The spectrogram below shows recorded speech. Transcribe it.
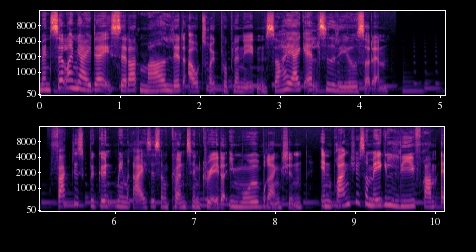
Men selvom jeg i dag sætter et meget let aftryk på planeten, så har jeg ikke altid levet sådan. Faktisk begyndte min rejse som content creator i modebranchen. En branche, som ikke ligefrem er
